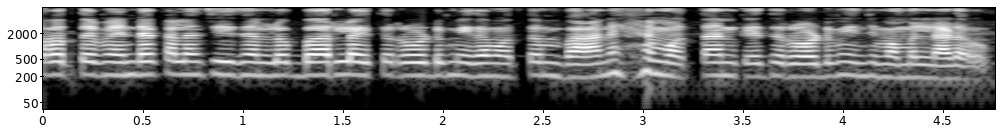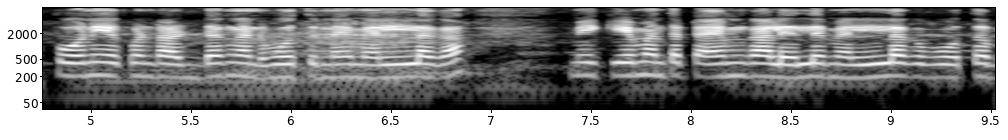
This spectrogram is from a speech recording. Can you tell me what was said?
మొత్తం ఎండాకాలం సీజన్లో బర్రెలు అయితే రోడ్డు మీద మొత్తం బాగానే మొత్తానికి అయితే రోడ్డు మీద మమ్మల్ని నడ పోనీయకుండా అడ్డంగా పోతున్నాయి మెల్లగా. మీకేమంత టైం కాలేదు మెల్లగా పోతాం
